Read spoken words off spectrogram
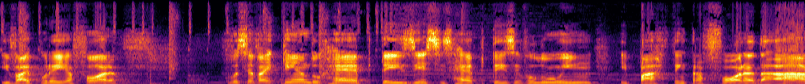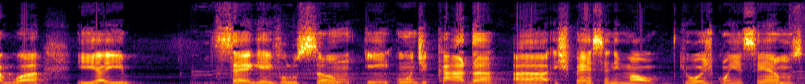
e vai por aí afora, você vai tendo répteis e esses répteis evoluem e partem para fora da água e aí segue a evolução em onde cada a espécie animal que hoje conhecemos,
